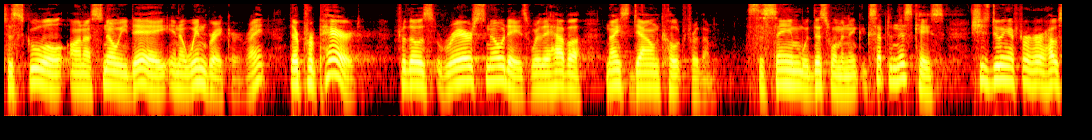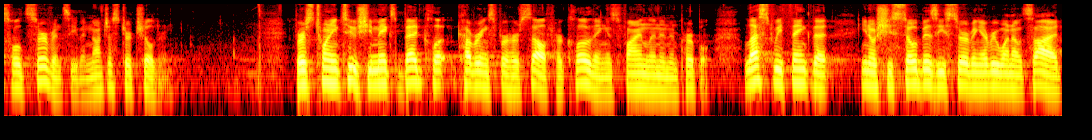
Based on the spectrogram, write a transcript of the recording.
to school on a snowy day in a windbreaker, right? They're prepared for those rare snow days where they have a nice down coat for them. It's the same with this woman, except in this case, she's doing it for her household servants, even, not just her children. Verse 22 She makes bed coverings for herself. Her clothing is fine linen and purple. Lest we think that you know, she's so busy serving everyone outside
